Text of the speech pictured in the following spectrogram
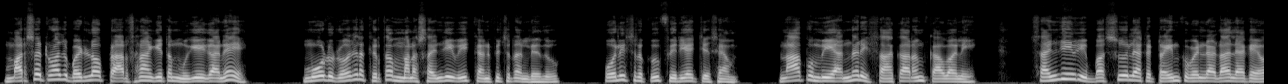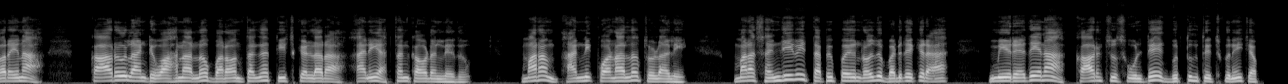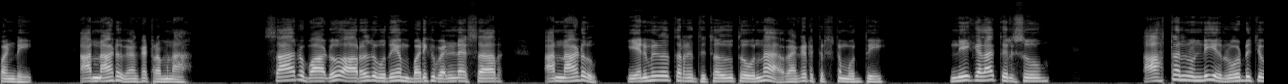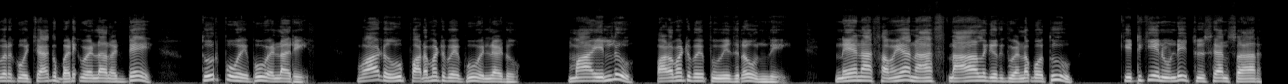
మరుసటి రోజు బడిలో ప్రార్థనా గీతం ముగియగానే మూడు రోజుల క్రితం మన సంజీవి కనిపించడం లేదు. పోలీసులకు ఫిర్యాదు చేశాం. నాకు మీ అందరి సహకారం కావాలి. సంజీవి బస్సు లేక ట్రైన్కు వెళ్ళాడా లేక ఎవరైనా కారు లాంటి వాహనాల్లో బలవంతంగా తీసుకెళ్ళారా అని అర్థం కావడం లేదు. మనం అన్ని కోణాల్లో చూడాలి. మన సంజీవి తప్పిపోయిన రోజు బడి దగ్గర మీరేదైనా కారు చూసి ఉంటే గుర్తుకు తెచ్చుకుని చెప్పండి అన్నాడు వెంకటరమణ. సార్ వాడు ఆ రోజు ఉదయం బడికి వెళ్ళలేదు సార్. అన్నాడు ఎనిమిదో తరగతి చదువుతూ ఉన్న వెంకటకృష్ణమూర్తి. నీకెలా తెలుసు? హాస్టల్ నుండి రోడ్డు చివరకు వచ్చాక బడికి వెళ్ళాలంటే తూర్పు వైపు వెళ్ళాలి. వాడు పడమటి వైపు వెళ్ళాడు. మా ఇల్లు పడమటి వైపు వీధిలో ఉంది. నేను ఆ సమయాన స్నానాల గదికి వెళ్ళబోతూ కిటికీ నుండి చూశాను సార్.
